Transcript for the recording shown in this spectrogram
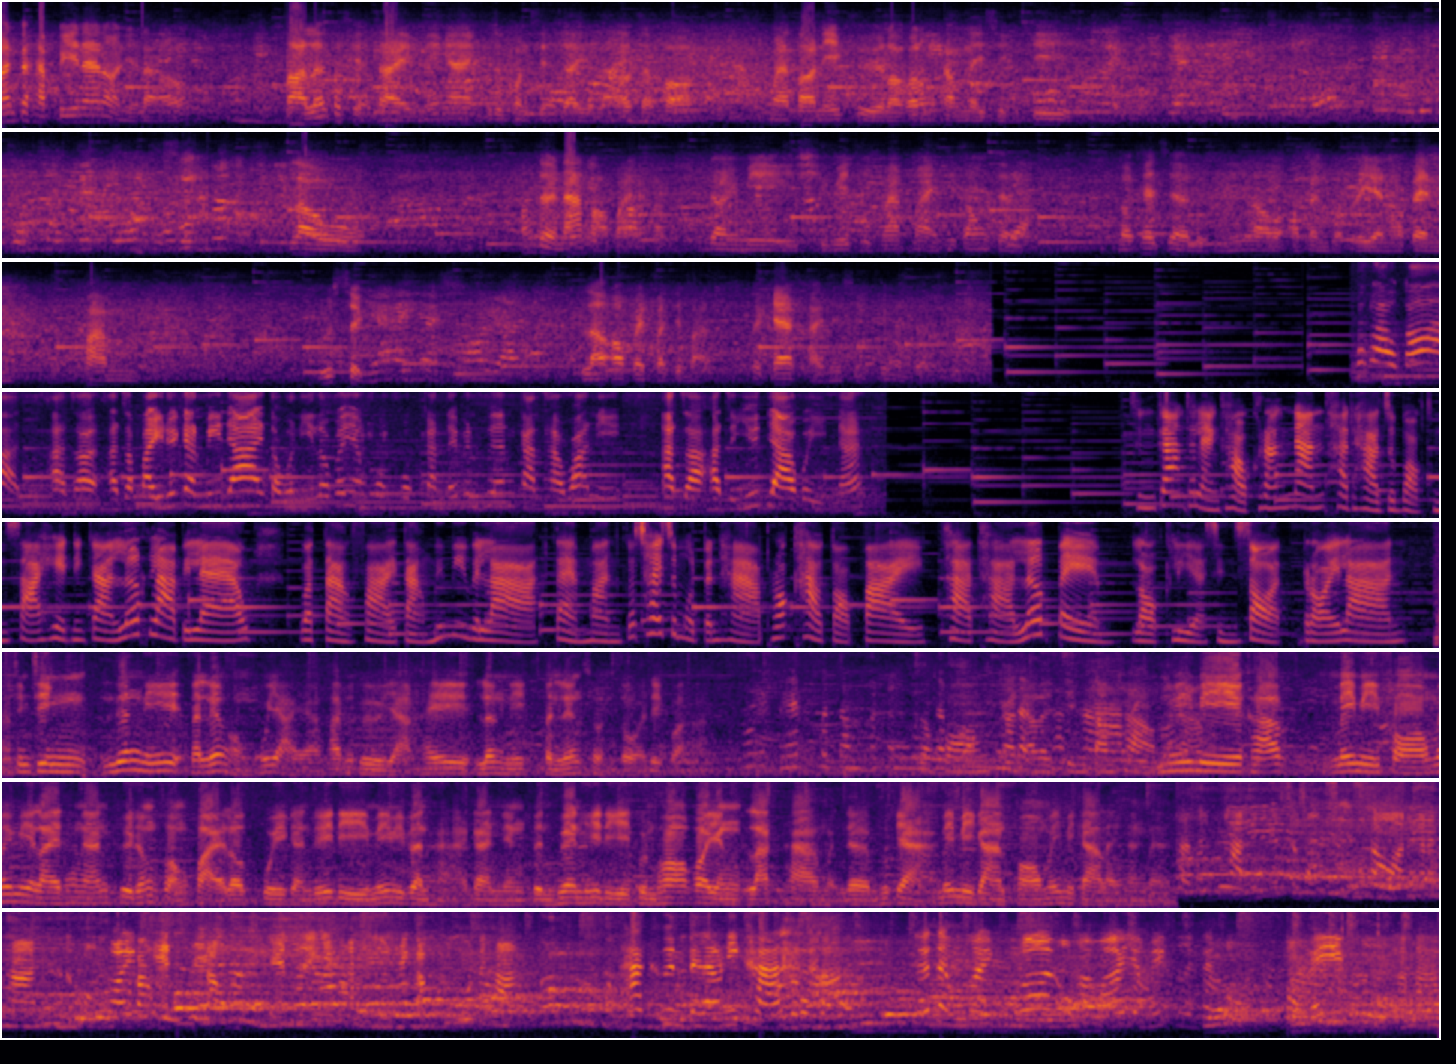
มั่นก็แฮปปี้แน่นอนอยู่แล้ว ตอนเลิกก็เสียใจง่ายๆคือทุกคนเสียใจอยู่แล้ว แต่พอมาตอนนี้คือเราก็ต้องทำในสิ่งที่ เราต้องเดินหน้าต่อไปครับเรายังมีชีวิตอีกมากมายที่ต้องเจอ เราแค่เจอหลุมนี้เราเอาเป็นบทเรียนเอาเป็นความรู้สึก เราเอาไปปฏิบัติเพื่อแก้ไขในสิ่งที่มันเกิดขึ้นพ วกเราก็อาจจะอาจจะไปด้วยกันไม่ได้ แต่วันนี้เราก็ยังคงคบกันได้เป็นเพื่อนกันค่ะว่าอันนี้อาจจะอาจจะยืดยาวกว่าอีกนะ ถึงการแถลงข่าวครั้งนั้นทาทาจะบอกถึงสาเหตุในการเลิกลาไปแล้ว ว่าต่างฝ่ายต่างไม่มีเวลา แต่มันก็ใช่จะหมดปัญหาเพราะข่าวต่อไปทาทาเลิกเปรมหลอกเคลียร์สินสอดร้อยล้าน จริงๆ เรื่องนี้เป็นเรื่องของผู้ใหญ่อะครับคืออยากให้เรื่องนี้เป็นเรื่องส่วนตัวดีกว่า เพชรประจำตระกูลจะฟ้องกันอะไรจริงตามข่าวไหไม่มีครับ ไม่มีฟ้องไม่มีอะไรทั้งนั้น คือทั้งสองฝ่ายเราคุยกันด้วยดี ไม่มีปัญหากันยังเป็นเพื่อนที่ดี คุณพ่อก็ยังรักทางเหมือนเดิมทุกอย่างไม่มีการฟ้องไม่มีการอะไรทั้งนั้นถามในเรื่องของสินสอดนะคะที่คือของสร้อยเพชรกับเพชรอะไรอย่างเงี้ยค่ะคืนให้กับคุณนะคะถ้าคืนไปแล้วนี่คะแล้วแต่ทำไมคุณก็ออกมาว่ายังไม่คืนแต่ของของไม่คืนนะคะ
